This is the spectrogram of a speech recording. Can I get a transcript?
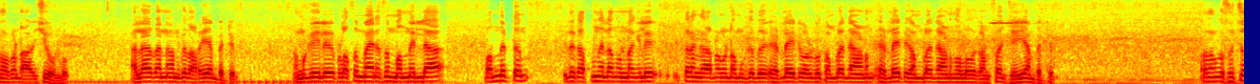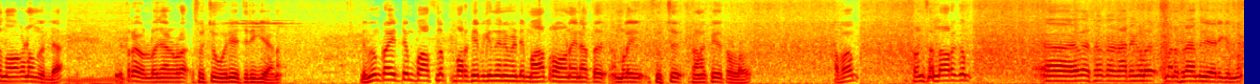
നോക്കേണ്ട ആവശ്യമുള്ളൂ. അല്ലാതെ തന്നെ നമുക്കിത് അറിയാൻ പറ്റും. നമുക്കിതിൽ പ്ലസും മൈനസും വന്നില്ല വന്നിട്ടും ഇത് കത്തുന്നില്ല എന്നുണ്ടെങ്കിൽ ഇത്തരം കാരണം കൊണ്ട് നമുക്കിത് ഹെഡ്ലൈറ്റ് ബൾബ് കംപ്ലൈന്റ് ആണ് ഹെഡ്ലൈറ്റ് കംപ്ലൈന്റ് ആണെന്നുള്ളത് കൺഫേം ചെയ്യാൻ പറ്റും. അപ്പോൾ നമുക്ക് സ്വിച്ച് നോക്കണമെന്നില്ല. ഇത്രയേ ഉള്ളൂ. ഞാനിവിടെ സ്വിച്ച് ഊരി വെച്ചിരിക്കുകയാണ്. ഡിമും ബ്രൈറ്റും പാസിൽ വർക്ക് ചെയ്യിപ്പിക്കുന്നതിന് വേണ്ടി മാത്രമാണ് ഇതിനകത്ത് നമ്മൾ ഈ സ്വിച്ച് കണക്ട് ചെയ്തിട്ടുള്ളത്. അപ്പം ഫ്രണ്ട്സ് എല്ലാവർക്കും ഏകദേശമൊക്കെ കാര്യങ്ങൾ മനസ്സിലായെന്ന് വിചാരിക്കുന്നു.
